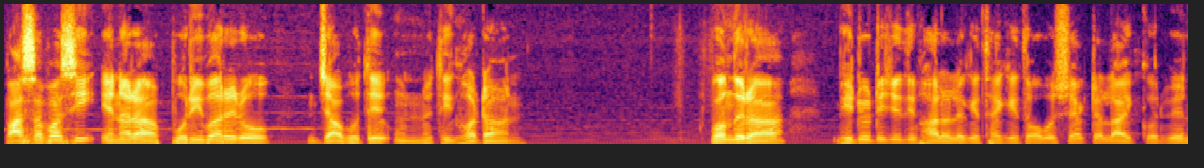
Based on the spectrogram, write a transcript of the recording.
পাশাপাশি এনারা পরিবারেরও যাবতীয় উন্নতি ঘটান। বন্ধুরা ভিডিওটি যদি ভালো লেগে থাকে, তো অবশ্যই একটা লাইক করবেন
